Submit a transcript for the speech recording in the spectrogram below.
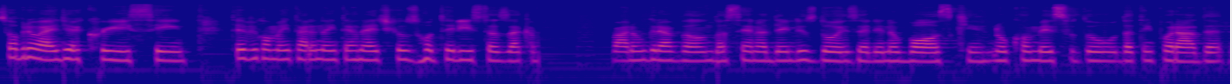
sobre o Ed e a Chrissy, teve comentário na internet que os roteiristas acabaram gravando a cena deles dois ali no bosque, no começo do, da temporada,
